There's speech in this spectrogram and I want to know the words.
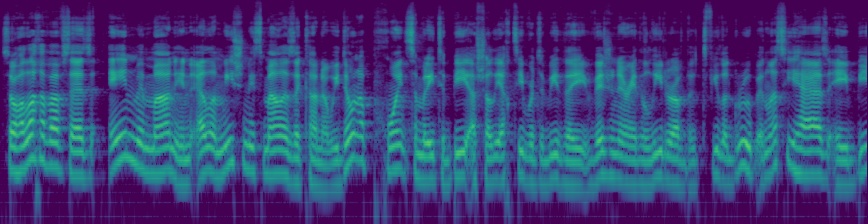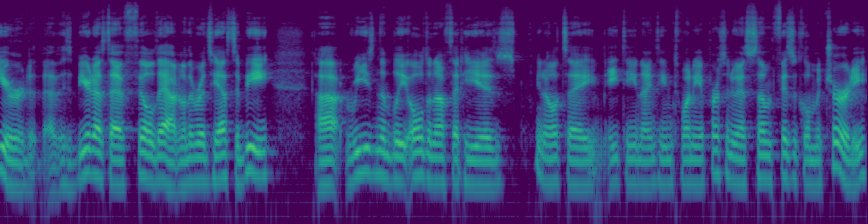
So halacha vav says, "Ein mimanin ela mishanismal zekana." We don't appoint somebody to be a shaliach tzibur, to be the visionary, the leader of the tefillah group, unless he has a beard. His beard has to have filled out. In other words, he has to be uh, reasonably old enough that he is, you know, let's say 18, 19, 20, a person who has some physical maturity.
